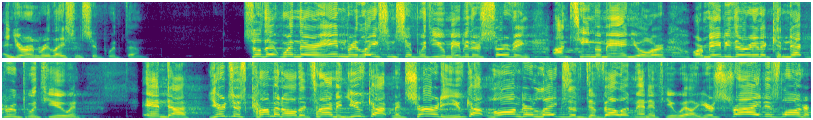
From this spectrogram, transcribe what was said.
and you're in relationship with them. So that when they're in relationship with you, maybe they're serving on Team Emmanuel, or, or maybe they're in a connect group with you, and and uh, you're just coming all the time and you've got maturity you've got longer legs of development if you will. Your stride is longer.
